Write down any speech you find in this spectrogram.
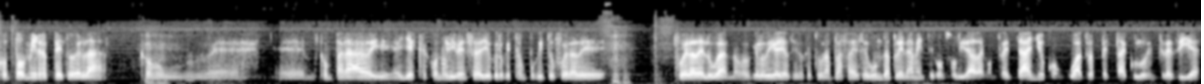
con todo mi respeto, ¿verdad? Con, eh, eh, comparar Yescas con Olivenza, yo creo que está un poquito fuera de fuera de lugar, no que lo diga yo, sino que esto es una plaza de segunda plenamente consolidada con 30 años, con cuatro espectáculos en tres días,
